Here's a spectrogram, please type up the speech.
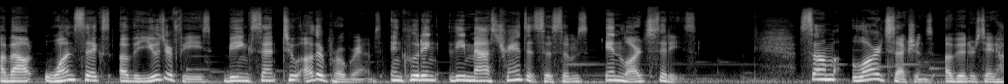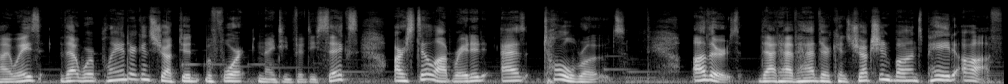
about one sixth of the user fees being sent to other programs, including the mass transit systems in large cities. Some large sections of interstate highways that were planned or constructed before 1956 are still operated as toll roads. Others that have had their construction bonds paid off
